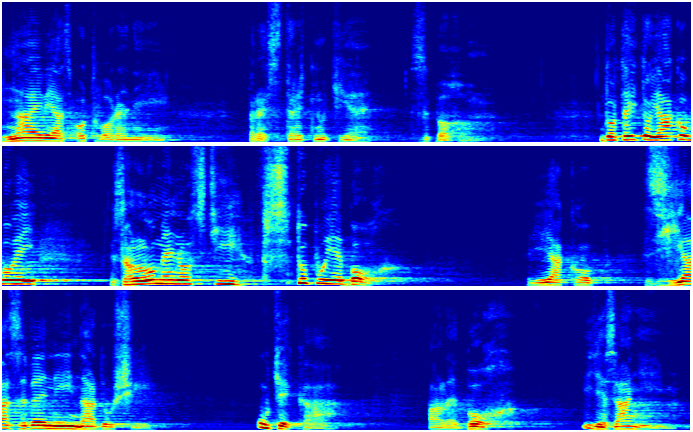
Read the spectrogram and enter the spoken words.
najviac otvorení pre stretnutie s Bohom. Do tejto Jakobovej zlomenosti vstupuje Boh. Jakob zjazvený na duši uteká, ale Boh ide za ním.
